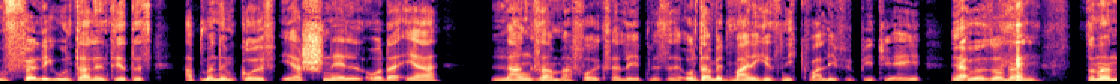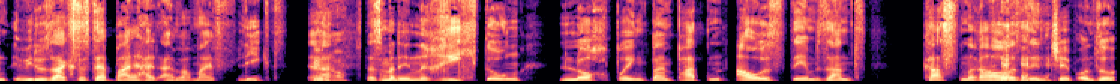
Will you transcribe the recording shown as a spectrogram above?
völlig untalentiert ist, hat man im Golf eher schnell oder eher langsam Erfolgserlebnisse? Und damit meine ich jetzt nicht Quali für PGA, Ja. Tour, sondern, sondern wie du sagst, dass der Ball halt einfach mal fliegt. Ja? Genau. Dass man den Richtung Loch bringt beim Patten aus dem Sandkasten raus, den Chip und so.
